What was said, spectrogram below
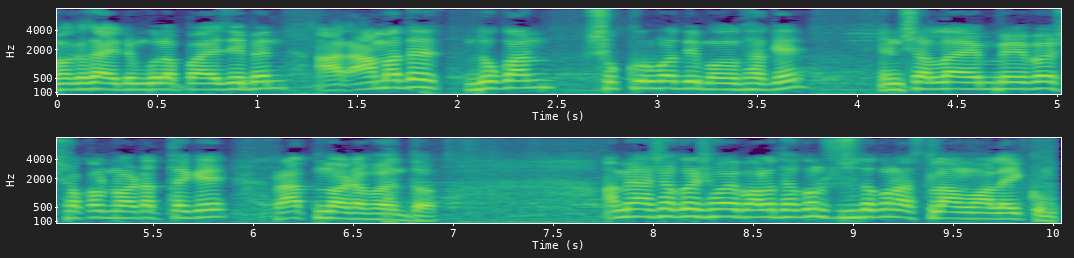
আমার কাছে আইটেমগুলো পাওয়া যাবেন। আর আমাদের দোকান শুক্রবার দিন বন্ধ থাকে। ইনশাল্লাহ এমবে সকাল নয়টার থেকে রাত নয়টা পর্যন্ত। আমি আশা করি সবাই ভালো থাকুন, সুস্থ থাকুন। আসসালামু আলাইকুম।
